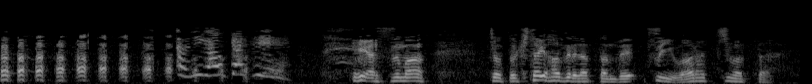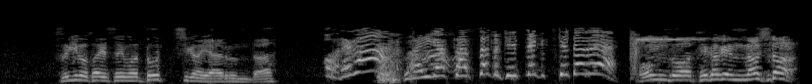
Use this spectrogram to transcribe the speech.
がおかしいいやすまん。ちょっと期待外れだったんでつい笑っちまった。次の対戦はどっちがやるんだ？俺がワイがさっさと決着つけたる。今度は手加減なしだ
